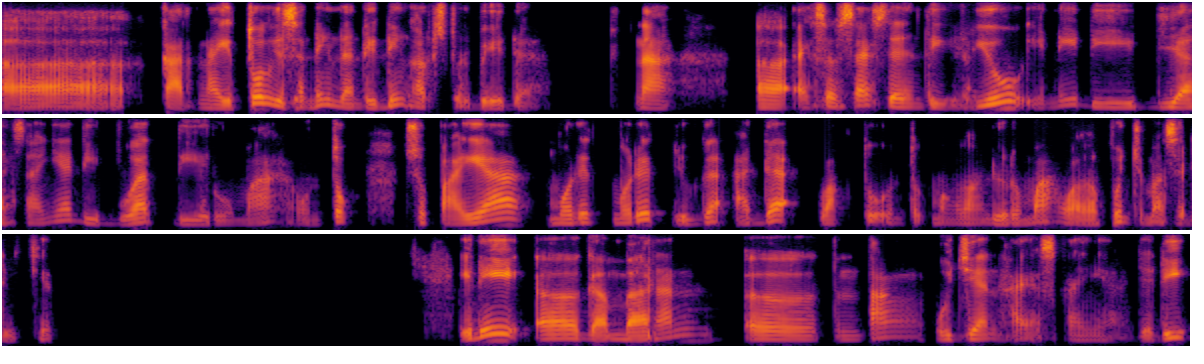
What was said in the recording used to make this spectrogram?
uh, karena itu listening dan reading harus berbeda. Nah uh, exercise dan review ini di, biasanya dibuat di rumah untuk supaya murid-murid juga ada waktu untuk mengulang di rumah walaupun cuma sedikit. Ini uh, gambaran uh, tentang ujian HSK-nya. Jadi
